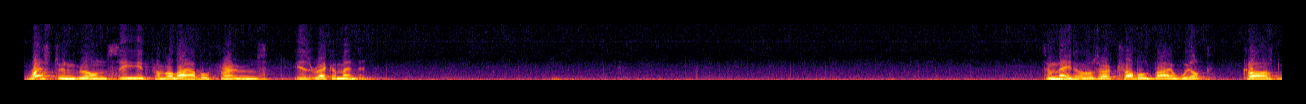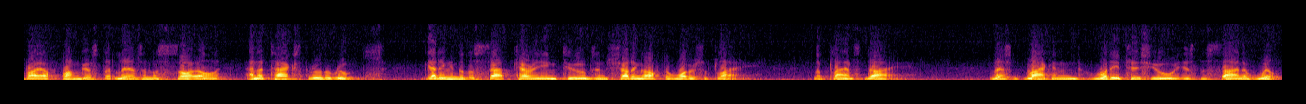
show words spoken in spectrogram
Western grown seed from reliable firms is recommended. Tomatoes are troubled by wilt caused by a fungus that lives in the soil and attacks through the roots, getting into the sap-carrying tubes and shutting off the water supply. The plants die. This blackened, woody tissue is the sign of wilt.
